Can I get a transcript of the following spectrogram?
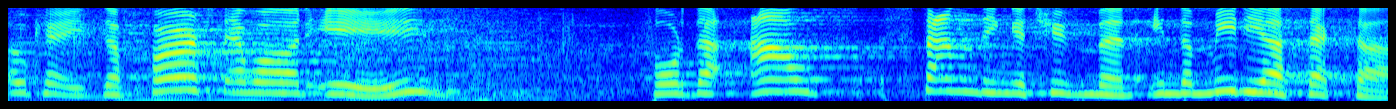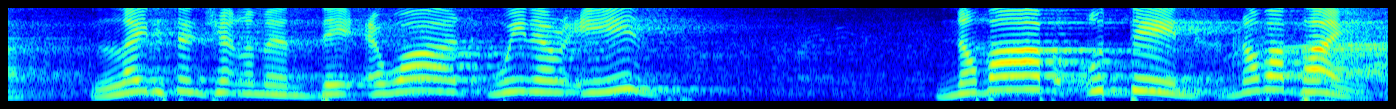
Okay, the first award is for the outstanding achievement in the media sector. Ladies and gentlemen, the award winner is Nobab Uddin. Nobab Bhai.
